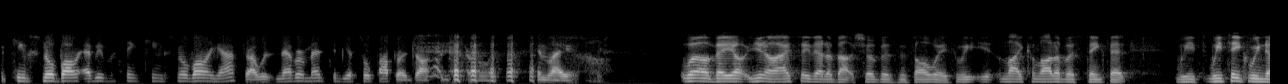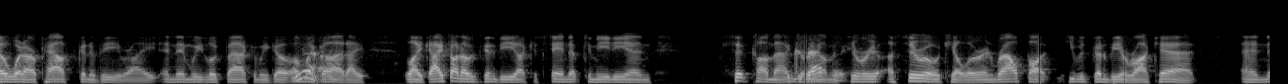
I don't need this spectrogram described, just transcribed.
it came snowballing everything came snowballing after. I was never meant to be a soap opera journalist in life. Well, they, you know, I say that about show business always. We like a lot of us think that we we think we know what our path's going to be, right? And then we look back and we go, "Oh my God, I like I thought I was going to be like a stand-up comedian, sitcom actor, and I'm a serial a serial killer." And Ralph thought he was going to be a rockette, and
